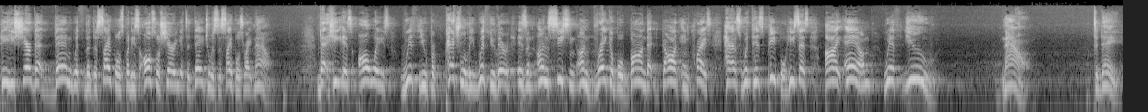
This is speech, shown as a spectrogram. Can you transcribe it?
He, he shared that then with the disciples, but he's also sharing it today to his disciples right now. That he is always with you, perpetually with you. There is an unceasing, unbreakable bond that God in Christ has with his people. He says, I am with you now, today,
